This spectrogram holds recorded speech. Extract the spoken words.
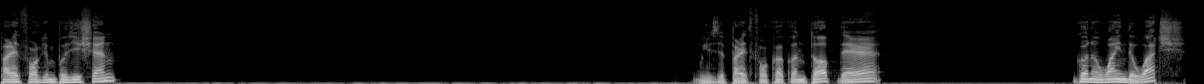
pallet fork in position. With the pallet fork on top there. Gonna wind the watch.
